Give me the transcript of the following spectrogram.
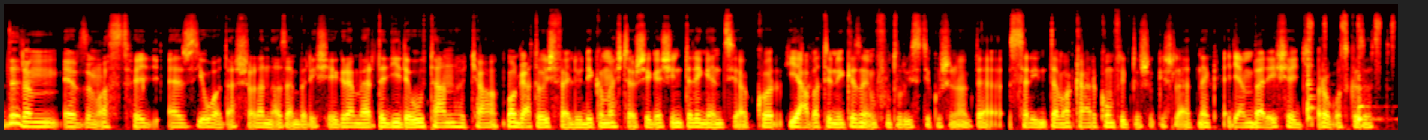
De nem érzem azt, hogy ez jó hatással lenne az emberiségre, mert egy idő után, hogyha magától is fejlődik a mesterséges intelligencia, akkor hiába tűnik ez nagyon futurisztikusnak, de szerintem akár konfliktusok is lehetnek egy ember és egy robot között.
